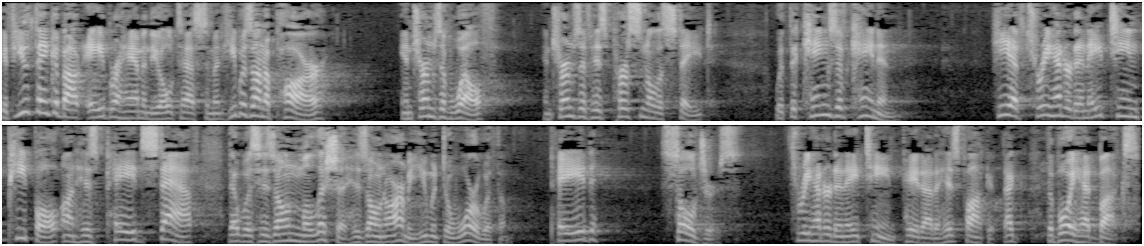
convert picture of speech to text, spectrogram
If you think about Abraham in the Old Testament, he was on a par in terms of wealth, in terms of his personal estate, with the kings of Canaan. He had 318 people on his paid staff that was his own militia, his own army. He went to war with them. Paid soldiers. 318 paid out of his pocket. That, the boy had bucks.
